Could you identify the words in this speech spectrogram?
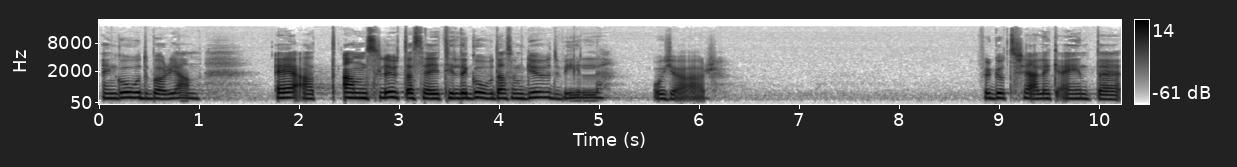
En god början är att ansluta sig till det goda som Gud vill och gör. För Guds kärlek är inte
